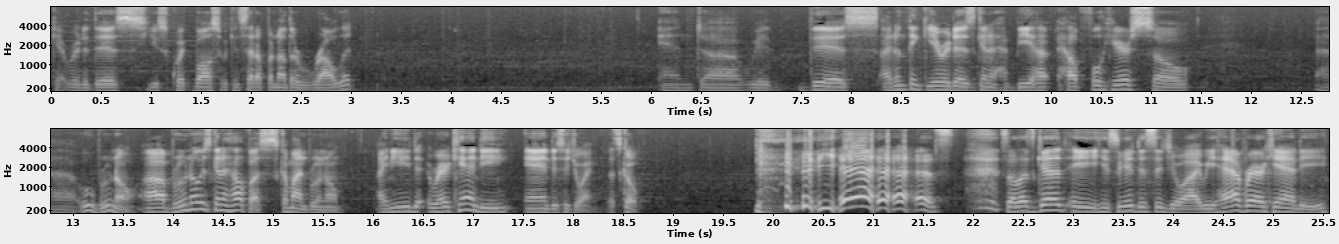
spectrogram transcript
Get rid of this, use Quick Ball so we can set up another Rowlet. And uh, with this, I don't think Irida is going to be helpful here, so uh, ooh, Bruno. Uh, Bruno is gonna help us. Come on, Bruno. I need rare candy and Decidueye. Let's go. yes! So let's get a Hisuian Decidueye. We have rare candy.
